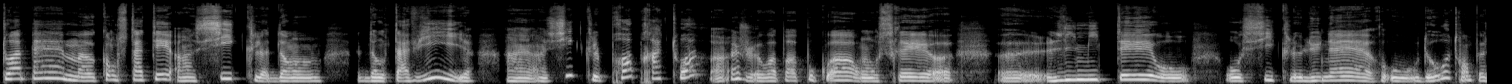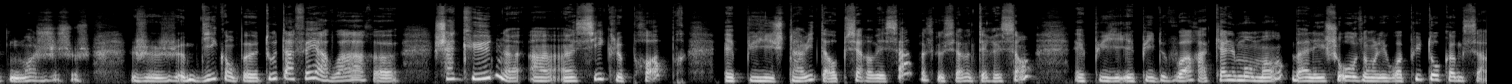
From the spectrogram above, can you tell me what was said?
toi-même constaté un cycle dans dans ta vie, un, cycle propre à toi? Hein. Je vois pas pourquoi on serait euh, euh, limité au, au cycle lunaire ou d'autres. On peut, moi, je, je, je, je me dis qu'on peut tout à fait avoir euh, chacune un, un, cycle propre. Et puis, je t'invite à observer ça parce que c'est intéressant. Et puis, et puis de voir à quel moment, ben, les choses, on les voit plutôt comme ça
